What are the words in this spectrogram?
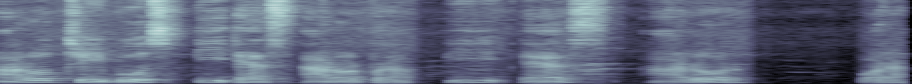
আৰু ত্ৰিভুজ পি এছ আৰৰ পৰা পি এছ আৰৰ পৰা।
